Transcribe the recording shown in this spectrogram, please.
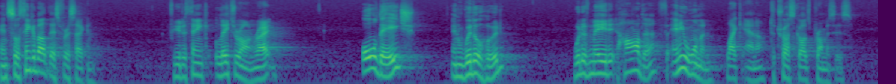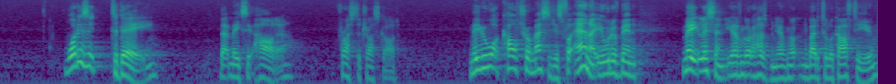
And so think about this for a second. For you to think later on, right? Old age and widowhood would have made it harder for any woman like Anna to trust God's promises. What is it today that makes it harder for us to trust God? Maybe what cultural messages? For Anna, it would have been, mate, listen, you haven't got a husband, you haven't got anybody to look after you.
